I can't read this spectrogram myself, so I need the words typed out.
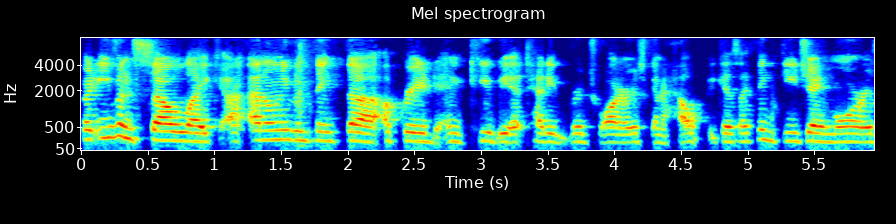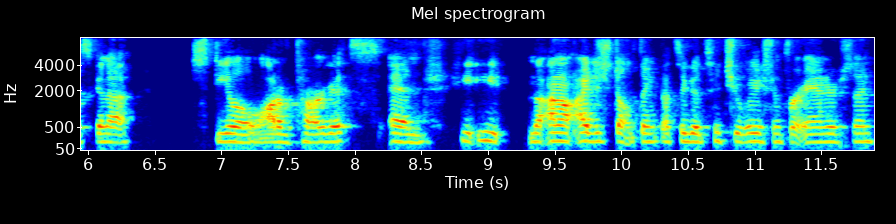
but even so, like I don't even think the upgrade in QB at Teddy Bridgewater is going to help because I think DJ Moore is going to steal a lot of targets, and he, he I don't I just don't think that's a good situation for Anderson.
